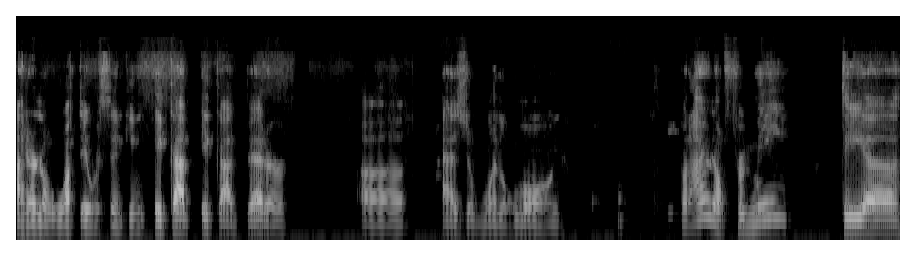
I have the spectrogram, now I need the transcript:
I don't know what they were thinking. It got it got better uh, as it went along, but I don't know. For me, the uh,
